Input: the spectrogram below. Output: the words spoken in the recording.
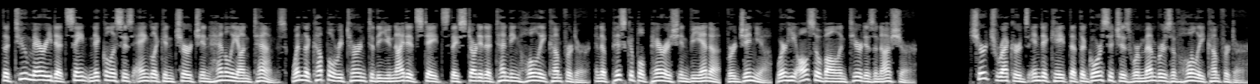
The two married at St. Nicholas's Anglican Church in Henley-on-Thames. When the couple returned to the United States they started attending Holy Comforter, an Episcopal parish in Vienna, Virginia, where he also volunteered as an usher. Church records indicate that the Gorsuches were members of Holy Comforter.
